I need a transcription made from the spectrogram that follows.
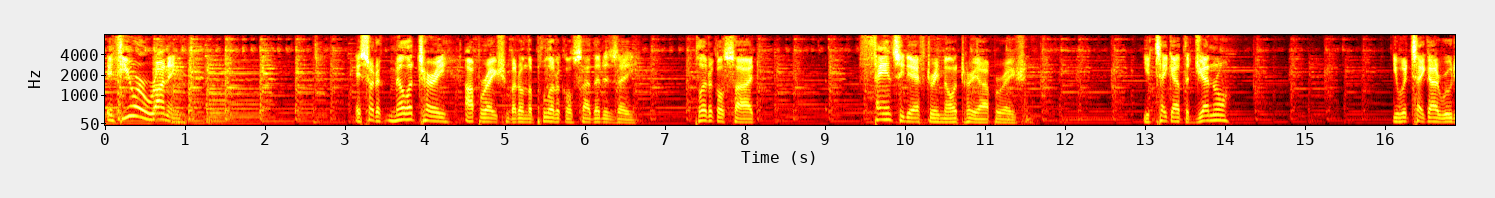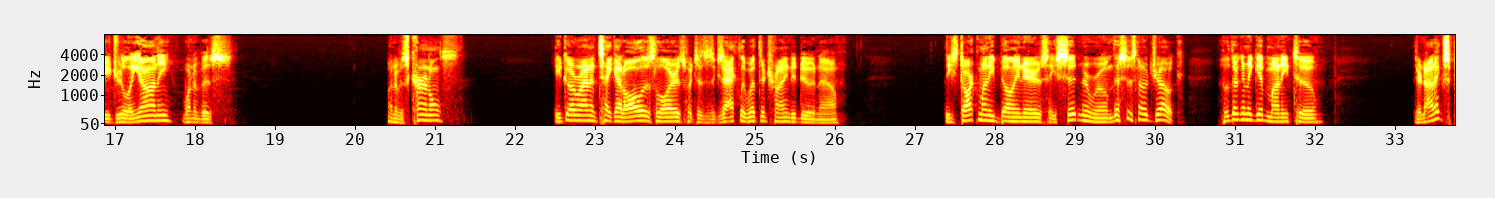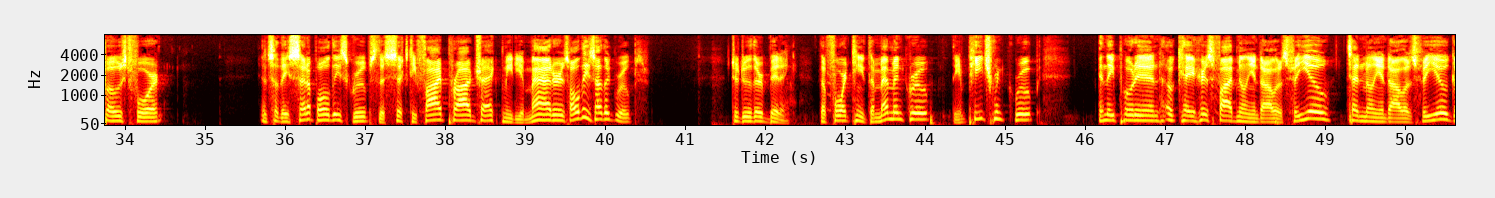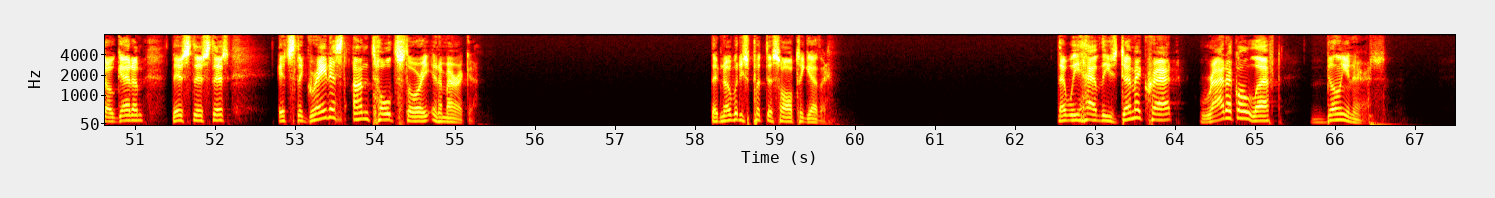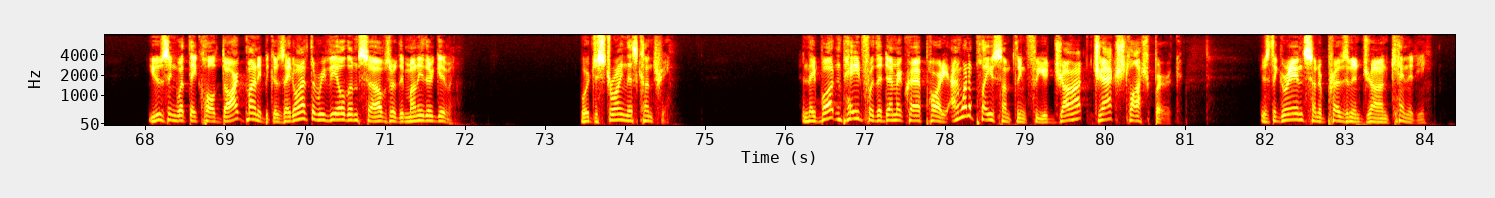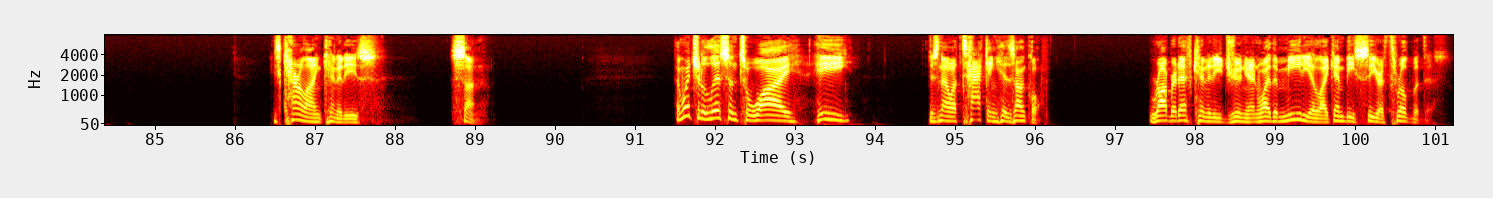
If you were running a sort of military operation, but on the political side, that is a political side fancied after a military operation, you take out the general, you would take out Rudy Giuliani, one of his one of his colonels. You'd go around and take out all his lawyers, which is exactly what they're trying to do now. These dark money billionaires, they sit in a room. This is no joke. Who they're going to give money to. They're not exposed for it. And so they set up all these groups, the 65 Project, Media Matters, all these other groups to do their bidding. The 14th Amendment group, the impeachment group, and they put in, okay, here's $5 million for you, $10 million for you, go get them, this, this, this. It's the greatest untold story in America. That nobody's put this all together. That we have these Democrat, radical left billionaires using what they call dark money because they don't have to reveal themselves or the money they're giving. We're destroying this country and they bought and paid for the Democrat Party. I want to play something for you. Jack, Schlossberg is the grandson of President John Kennedy. He's Caroline Kennedy's son. I want you to listen to why he is now attacking his uncle, Robert F. Kennedy Jr., and why the media like NBC are thrilled with this.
